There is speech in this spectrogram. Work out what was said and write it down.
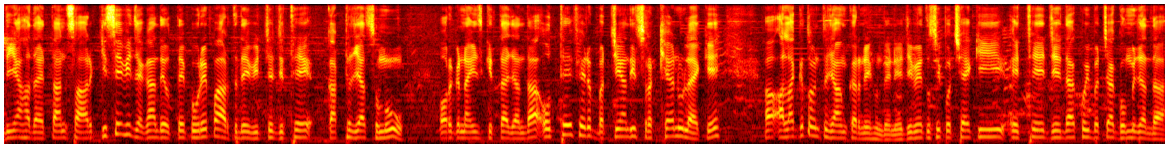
ਦੀਆਂ ਹਦਾਇਤਾਂ ਅਨੁਸਾਰ ਕਿਸੇ ਵੀ ਜਗ੍ਹਾ ਦੇ ਉੱਤੇ ਪੂਰੇ ਭਾਰਤ ਦੇ ਵਿੱਚ ਜਿੱਥੇ ਇਕੱਠ ਜਾਂ ਸਮੂਹ ਆਰਗੇਨਾਈਜ਼ ਕੀਤਾ ਜਾਂਦਾ, ਉੱਥੇ ਫਿਰ ਬੱਚਿਆਂ ਦੀ ਸੁਰੱਖਿਆ ਨੂੰ ਲੈ ਕੇ ਅਲੱਗ ਤੋਂ ਇੰਤਜ਼ਾਮ ਕਰਨੇ ਹੁੰਦੇ ਨੇ। ਜਿਵੇਂ ਤੁਸੀਂ ਪੁੱਛਿਆ ਕਿ ਇੱਥੇ ਜਿਹਦਾ ਕੋਈ ਬੱਚਾ ਗੁੰਮ ਜਾਂਦਾ,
